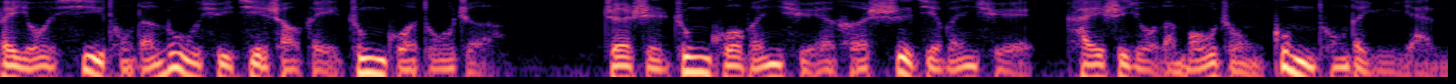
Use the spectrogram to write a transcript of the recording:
被有系统的陆续介绍给中国读者。这是中国文学和世界文学开始有了某种共同的语言。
